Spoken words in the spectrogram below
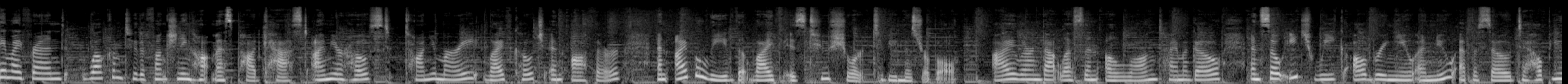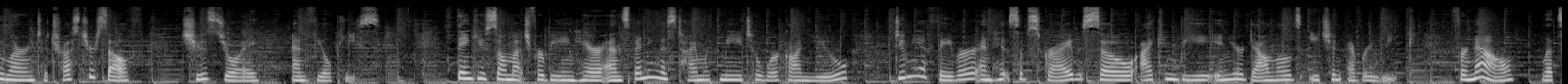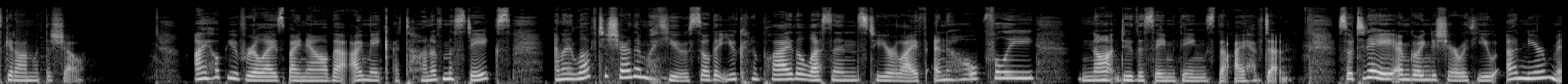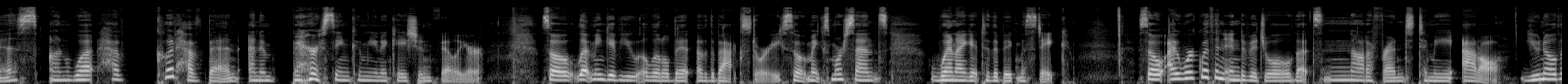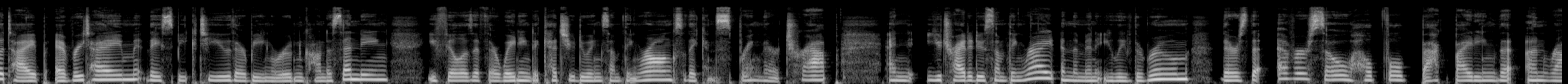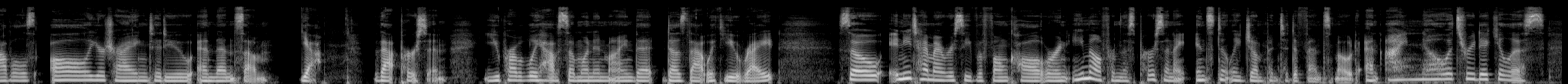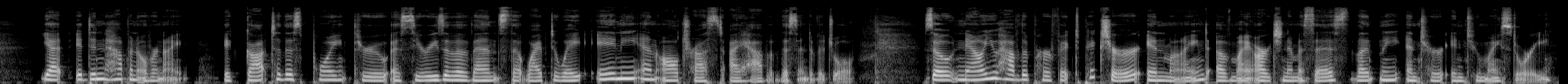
Hey, my friend, welcome to the Functioning Hot Mess podcast. I'm your host, Tanya Murray, life coach and author, and I believe that life is too short to be miserable. I learned that lesson a long time ago, and so each week I'll bring you a new episode to help you learn to trust yourself, choose joy, and feel peace. Thank you so much for being here and spending this time with me to work on you do me a favor and hit subscribe so I can be in your downloads each and every week. For now, let's get on with the show. I hope you've realized by now that I make a ton of mistakes and I love to share them with you so that you can apply the lessons to your life and hopefully not do the same things that I have done. So today I'm going to share with you a near miss on what have could have been an embarrassing communication failure. So let me give you a little bit of the backstory so it makes more sense when I get to the big mistake. So I work with an individual that's not a friend to me at all. You know the type. Every time they speak to you, they're being rude and condescending. You feel as if they're waiting to catch you doing something wrong so they can spring their trap. And you try to do something right. And the minute you leave the room, there's the ever so helpful backbiting that unravels all you're trying to do and then some. Yeah, that person. You probably have someone in mind that does that with you, right? So anytime I receive a phone call or an email from this person, I instantly jump into defense mode. And I know it's ridiculous, yet it didn't happen overnight. It got to this point through a series of events that wiped away any and all trust I have of this individual. So now you have the perfect picture in mind of my arch nemesis. Let me enter into my story.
